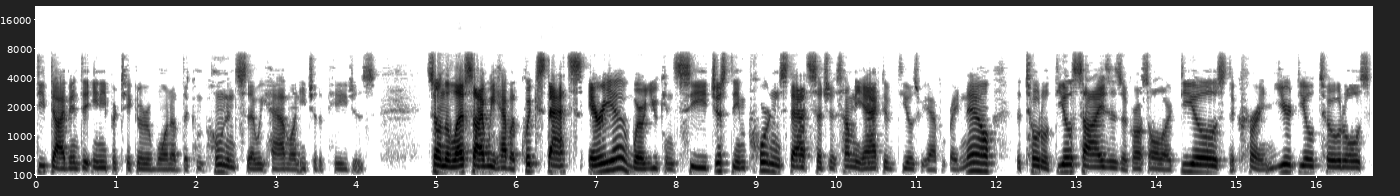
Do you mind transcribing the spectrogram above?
deep dive into any particular one of the components that we have on each of the pages. So on the left side, we have a quick stats area where you can see just the important stats such as how many active deals we have right now, the total deal sizes across all our deals, the current year deal totals,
